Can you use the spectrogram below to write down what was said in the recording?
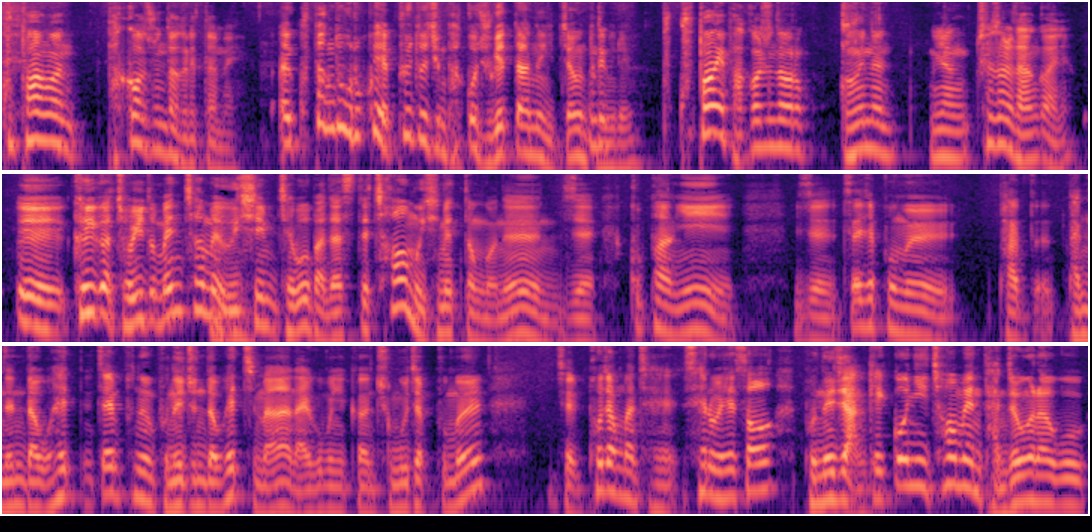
쿠팡은 바꿔준다 그랬다며. 아니 쿠팡도 그렇고 애플도 지금 바꿔주겠다는 입장은 동일해요. 쿠팡이 바꿔준다 그러면 거기는 그냥 최선을 다한 거 아니야? 예, 그러니까 저희도 맨 처음에 음. 의심 제보 받았을 때 처음 의심했던 거는 이제 쿠팡이 이제 새 제품을 받, 받는다고 했, 제품을 보내준다고 했지만 알고 보니까 중고 제품을 이제 포장만 제- 새로 해서 보내지 않겠거니 처음엔 단정을 하고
